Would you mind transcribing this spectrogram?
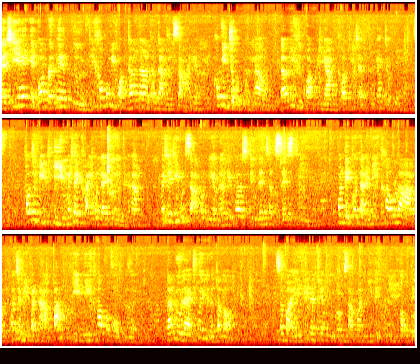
แต่ชี้ให้เห็นว่าประเทศอื่นที่เขาก็มีความก้าวหน้าทางการศึกษาเนี่ยเขามีโจทย์เหมือนเรา แล้วนี่คือความพยายามของเขาที่จะแก้โจทย์นี้เขาจะมีทีมไม่ใช่ใครคนใดคนหนึ่งนะคะไม่ใช่ที่ปรึกษาคนเดียวนะ เรียกว่า student success team พอเด็กคนไหนมีเข้าลางก็จะมีปัญหาปั๊บทีมนี้เข้าประกบเลย แล้วดูแลช่วยเหลือตลอด สมัยที่นันยังอยู่กรมสามัญมีเด็กคนนึงตบตี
